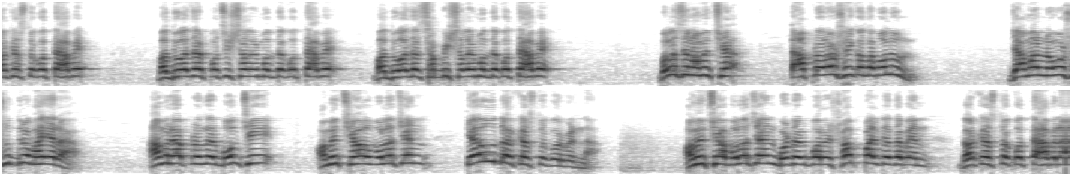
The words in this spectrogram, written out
দরখাস্ত করতে হবে বা দু হাজার পঁচিশ সালের মধ্যে করতে হবে বা দু হাজার ছাব্বিশ সালের মধ্যে করতে হবে। বলেছেন অমিত শাহ। তা আপনারাও সেই কথা বলুন। যে আমার নবশূদ্র ভাইয়েরা, আমরা আপনাদের বলছি, অমিত শাহও বলেছেন কেউ দরখাস্ত করবেন না। অমিত শাহ বলেছেন, ভোটের পরে সব পাল্টে দেবেন, দরখাস্ত করতে হবে না,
